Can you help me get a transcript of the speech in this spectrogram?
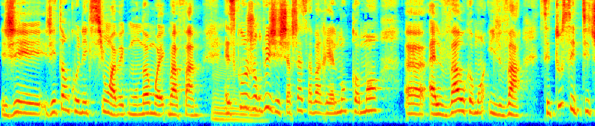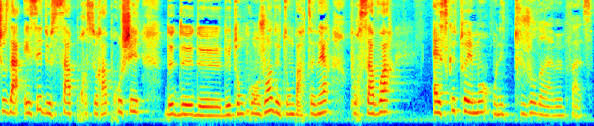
j'ai j'étais en connexion avec mon homme ou avec ma femme? Est-ce qu'aujourd'hui j'ai cherché à savoir réellement comment euh, elle va ou comment il va? C'est toutes ces petites choses là. Essayer de se rapprocher de, de de de ton conjoint, de ton partenaire pour savoir est-ce que toi et moi on est toujours dans la même phase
